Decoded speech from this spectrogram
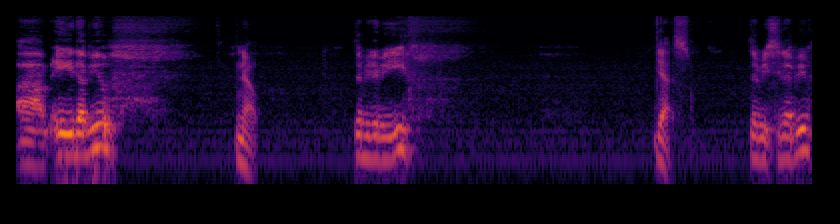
Um, AEW, No. WWE, Yes. WCW,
